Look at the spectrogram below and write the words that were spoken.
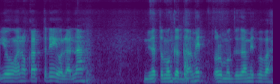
yung ano tray, wala na. Hindi na to magagamit or magagamit pa ba?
